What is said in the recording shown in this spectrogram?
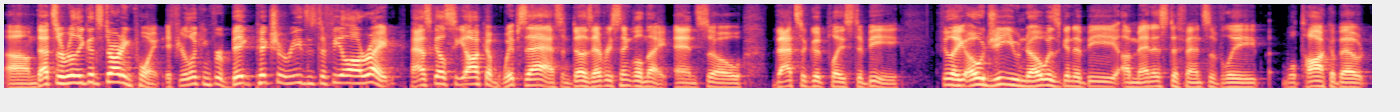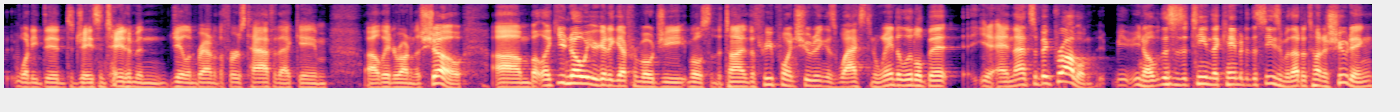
Um, that's a really good starting point. If you're looking for big picture reasons to feel all right, Pascal Siakam whips ass and does every single night. And so that's a good place to be. Feel like OG, you know, is going to be a menace defensively. We'll talk about what he did to Jayson Tatum and Jaylen Brown in the first half of that game uh, later on in the show. Um, but like you know what you're going to get from OG most of the time. The three point shooting is waxed and waned a little bit, and that's a big problem. You, know, this is a team that came into the season without a ton of shooting,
